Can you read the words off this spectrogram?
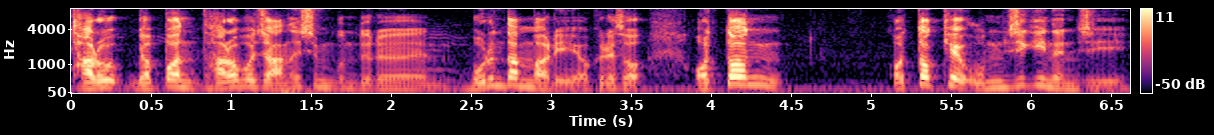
다루 몇 번 다뤄보지 않으신 분들은 모른단 말이에요. 그래서 어떤 어떻게 움직이는지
